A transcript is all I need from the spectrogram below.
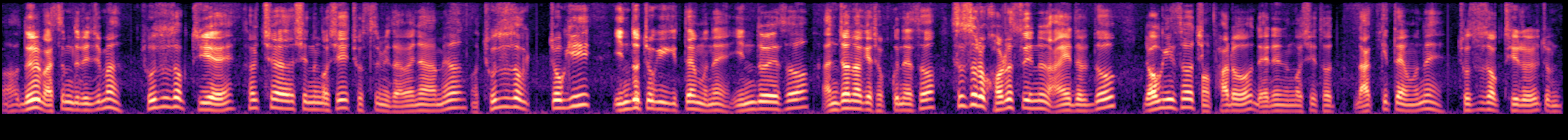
어, 늘 말씀드리지만 조수석 뒤에 설치하시는 것이 좋습니다. 왜냐하면 어, 조수석 쪽이 인도 쪽이기 때문에 인도에서 안전하게 접근해서 스스로 걸을 수 있는 아이들도 여기서 저- 바로 내리는 것이 더 낫기 때문에 조수석 뒤를 좀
